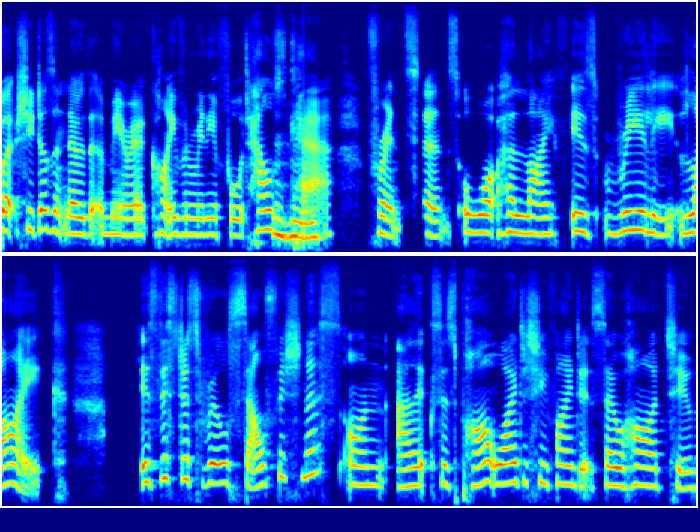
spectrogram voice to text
but she doesn't know that Emira can't even really afford health mm-hmm. care, for instance, or what her life is really like is this just real selfishness on Alix's part? Why does she find it so hard to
